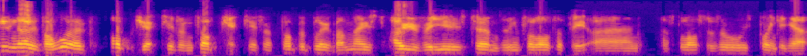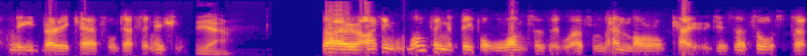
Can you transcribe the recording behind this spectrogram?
you know, the word objective and subjective are probably the most overused terms in philosophy, and as philosophers are always pointing out, need very careful definition. Yeah. So I think one thing that people want, as it were, from their moral code is the thought that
